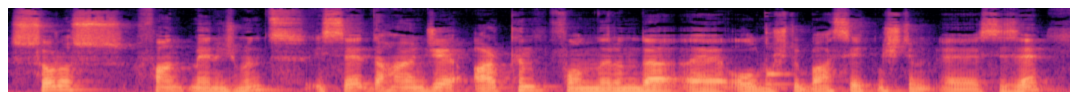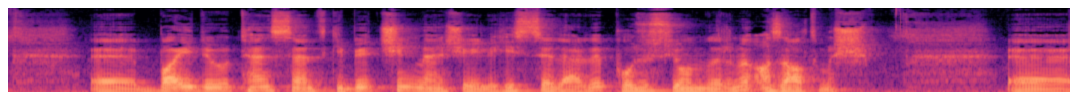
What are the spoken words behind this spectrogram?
Soros Fund Management ise daha önce Ark'ın fonlarında e, olmuştu. Bahsetmiştim e, size. E, Baidu, Tencent gibi Çin menşeili hisselerde pozisyonlarını azaltmış. E,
